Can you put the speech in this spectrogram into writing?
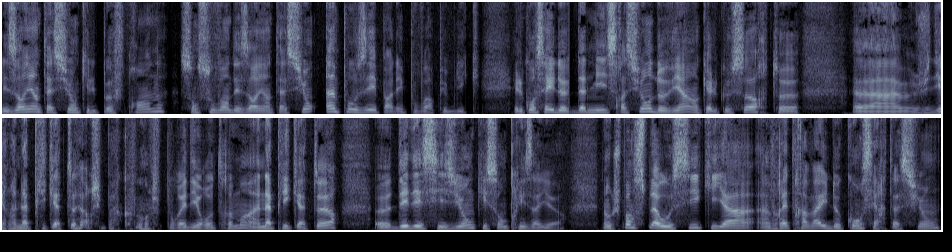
les orientations qu'ils peuvent prendre sont souvent des orientations imposées par les pouvoirs publics. Et le conseil d'administration devient en quelque sorte euh, je veux dire un applicateur, je ne sais pas comment je pourrais dire autrement, un applicateur des décisions qui sont prises ailleurs. Donc je pense là aussi qu'il y a un vrai travail de concertation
